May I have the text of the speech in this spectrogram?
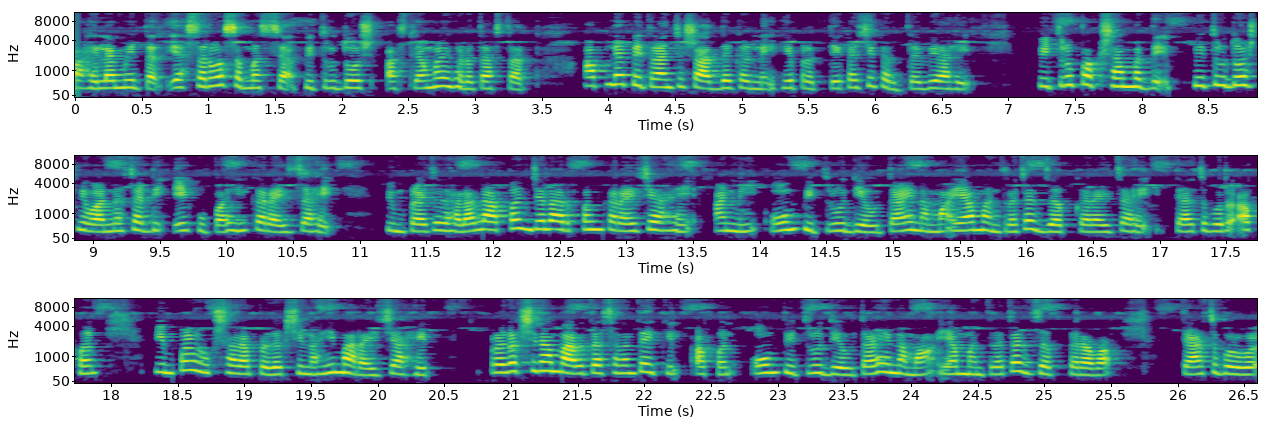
पाहायला मिळतात. या सर्व समस्या पितृदोष असल्यामुळे घडत असतात. आपल्या पितरांचे श्राद्ध करणे हे प्रत्येकाचे कर्तव्य आहे. पितृपक्षामध्ये पितृदोष निवारण्यासाठी एक उपायही करायचा आहे. पिंपळाच्या झाडाला आपण जल अर्पण करायचे आहे आणि ओम पितृ देवताय नमा या मंत्राचा जप करायचा आहे. त्याचबरोबर आपण पिंपळ वृक्षाला प्रदक्षिणाही मारायचे आहेत. प्रदक्षिणा मारत असताना देखील आपण ओम पितृ देवताय नमा या मंत्राचा जप करावा. त्याचबरोबर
